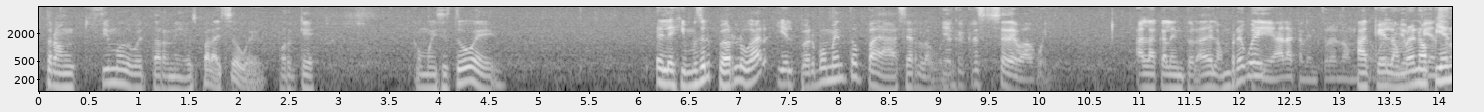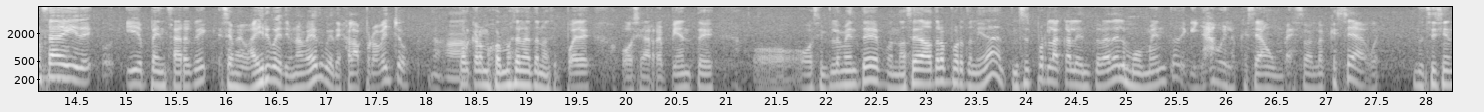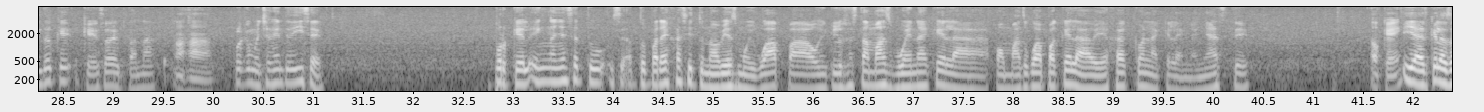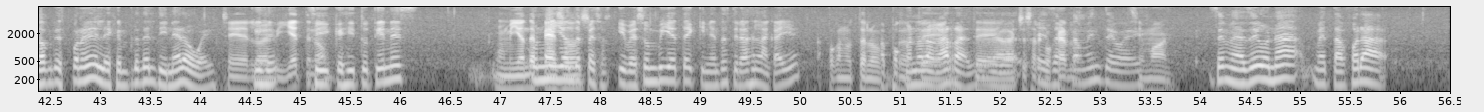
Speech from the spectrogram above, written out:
tronquísimos, güey, tornillos para eso, güey. Porque, como dices tú, güey, elegimos el peor lugar y el peor momento para hacerlo, ¿Y güey. a qué crees que se deba, güey? A la calentura del hombre, güey. Sí, a la calentura del hombre. a que el. Yo hombre no piensa y, de, y de pensar, güey, se me va a ir, güey, de una vez, güey, déjala aprovecho. Ajá. Porque a lo mejor más adelante no se puede, o se arrepiente, o, o simplemente pues no se da otra oportunidad. Entonces por la calentura del momento de que ya, güey, lo que sea, un beso, lo que sea, güey. Entonces siento que, que eso detona. Ajá. Porque mucha gente dice, ¿por qué engañas a tu, a tu pareja si tu novia es muy guapa? O incluso está más buena que la, o más guapa que la vieja con la que la engañaste. Ok. Y ya es que los hombres ponen el ejemplo del dinero, güey. Sí, de lo del billete, ¿no? Sí, que si tú tienes Un millón de un pesos. millón de pesos y ves un billete de 500 tirados en la calle, ¿A poco no te lo ¿a poco te- no lo agarras? Te agachas a recogerlo. Exactamente, güey. Simón. Se me hace una metáfora,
